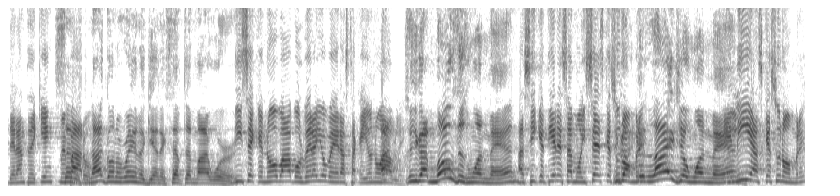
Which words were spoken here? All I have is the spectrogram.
delante de quien me paro it's not going to rain again except at my word. dice que no va a volver a llover hasta que yo no hable. So you got Moses, one man. Así que tienes a Moisés que es You un hombre, Elijah, one man. Elías que es un hombre,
